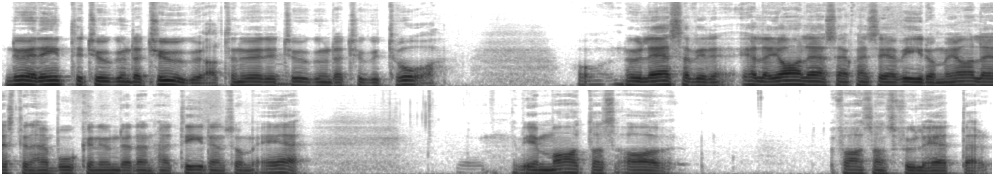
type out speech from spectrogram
nu är det inte 2020, alltså nu är det 2022. Och nu läser vi, eller jag läser, jag kan säga vi då, men jag har läst den här boken under den här tiden som är, vi matas av fasansfullheter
